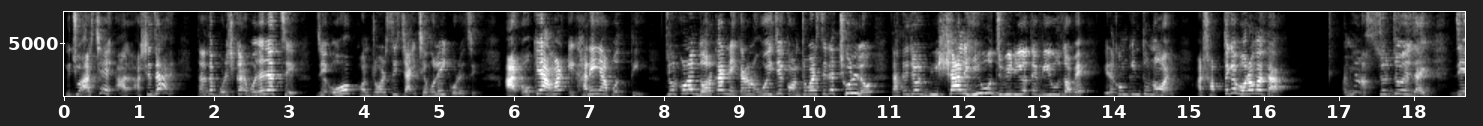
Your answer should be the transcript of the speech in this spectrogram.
কিছু আসে আ- আসে যায়? তাহলে তো পরিষ্কার বোঝা যাচ্ছে যে ও কন্ট্রোভার্সি চাইছে বলেই করেছে। আর ওকে আমার এখানেই আপত্তি যে ওর কোনো দরকার নেই, কারণ ওই যে কন্ট্রোভার্সিটা ছুড়লো, তাতে যে ওর বিশাল হিউজ ভিডিওতে ভিউজ হবে, এরকম কিন্তু নয়। আর সব থেকে বড় কথা, আমি আশ্চর্য হয়ে যাই যে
